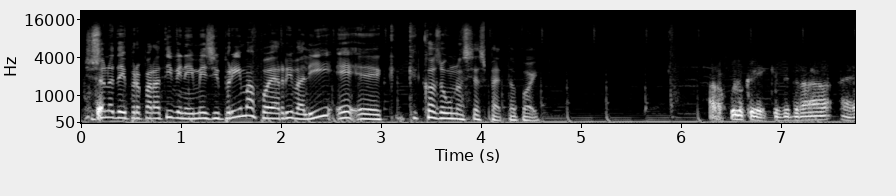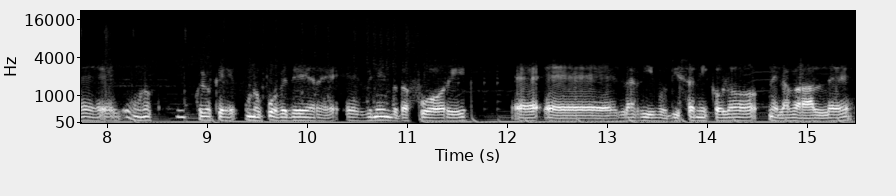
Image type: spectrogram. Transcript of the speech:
ci sono dei preparativi nei mesi prima, poi arriva lì e eh, che cosa uno si aspetta poi? Allora, quello che, che vedrà, uno, quello che uno può vedere eh, venendo da fuori è, è, l'arrivo di San Nicolò nella valle,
